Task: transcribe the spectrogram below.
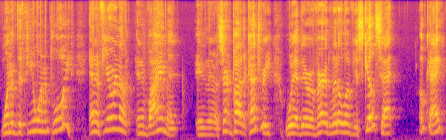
one of the few unemployed. And if you're in a, an environment in a certain part of the country where there are very little of your skill set, okay.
